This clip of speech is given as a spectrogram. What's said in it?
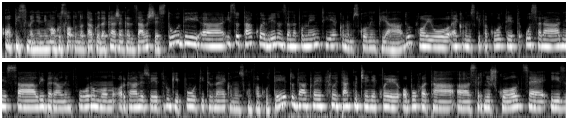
opismenjeni, mogu slobodno tako da kažem kada završe studij. E, isto tako je vrijedno za napomenuti i ekonomsku olimpijadu koju ekonomski fakultet u saradnji sa liberalnim forumom organizuje drugi put i to na ekonomskom fakultetu. Dakle, to je takmičenje koje obuhvata e, srednjoškolce iz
